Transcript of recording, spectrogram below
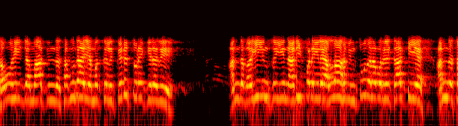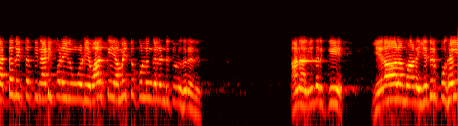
தௌஹி ஜமாத் இந்த சமுதாய மக்களுக்கு எடுத்துரைக்கிறது. அந்த வகையின் செய்யின் அடிப்படையிலே அல்லாஹுவின் தூதர் அவர்கள் காட்டிய அந்த சட்டத்திட்டத்தின் அடிப்படையில் உங்களுடைய வாழ்க்கையை அமைத்துக் கொள்ளுங்கள் என்று சொல்கிறது. ஆனால் இதற்கு ஏராளமான எதிர்ப்புகள்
